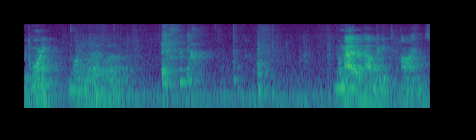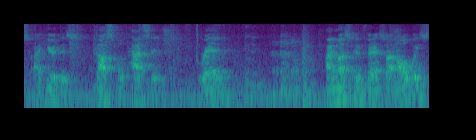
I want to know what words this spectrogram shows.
Good morning. morning. No matter how many times I hear this gospel passage read, I must confess I always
